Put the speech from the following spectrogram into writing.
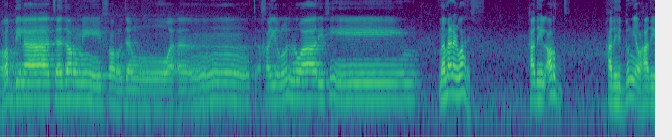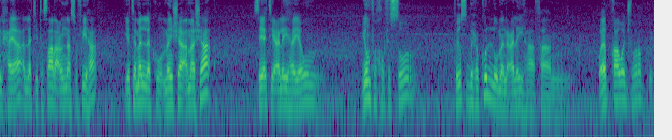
رب لا تذرني فردا وأنت خير الوارثين. ما معنى الوارث؟ هذه الأرض هذه الدنيا وهذه الحياة التي تصارع الناس فيها يتملك من شاء ما شاء سيأتي عليها يوم ينفخ في الصور فيصبح كل من عليها فان. ويبقى وجه ربك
